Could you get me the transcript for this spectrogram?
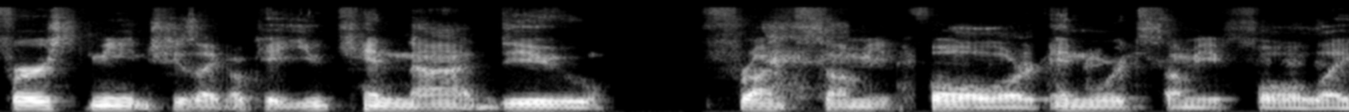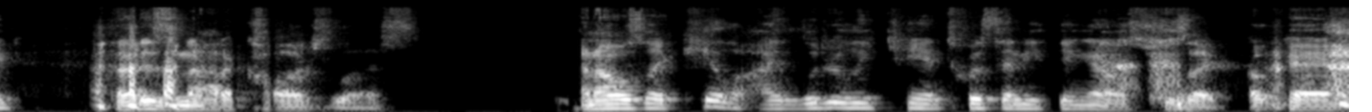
first meet, she's like, okay, you cannot do front semi full or inward semi full. Like that is not a college list. And I was like, Kayla, I literally can't twist anything else. She's like, okay.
